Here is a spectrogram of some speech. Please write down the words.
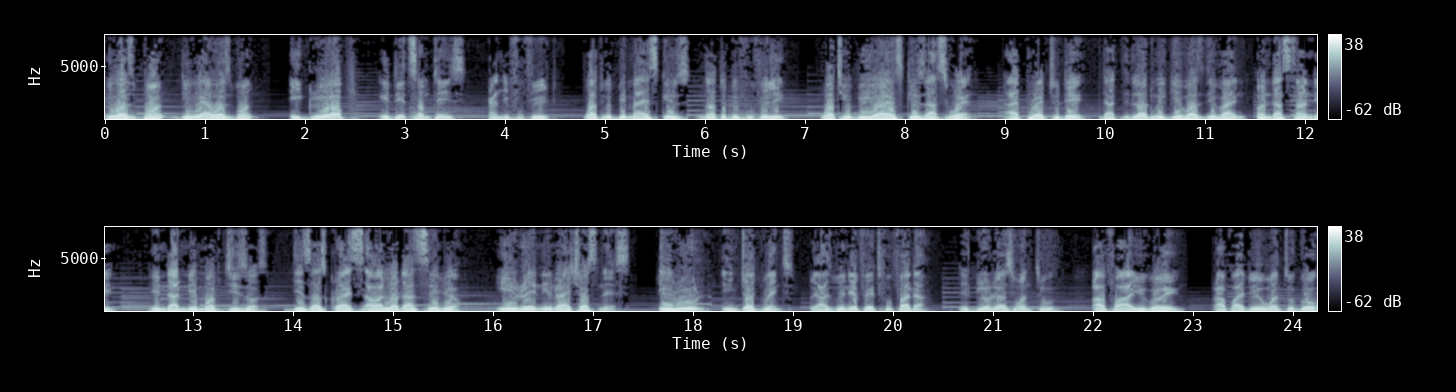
he was born the way I was born, he grew up, he did some things, and he fulfilled. What will be my excuse not to be fulfilling? What will be your excuse as well? I pray today that the Lord will give us divine understanding in the name of Jesus. Jesus Christ, our Lord and Savior. He reigned in righteousness. He ruled in judgment. He has been a faithful father, a glorious one too. How far are you going? How far do you want to go?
